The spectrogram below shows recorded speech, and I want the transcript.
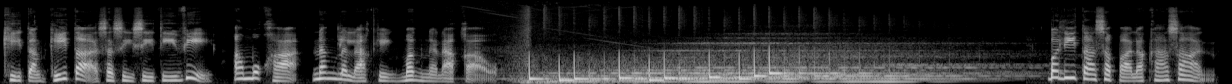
Kitang-kita sa CCTV ang mukha ng lalaking magnanakaw. Balita sa palakasan.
